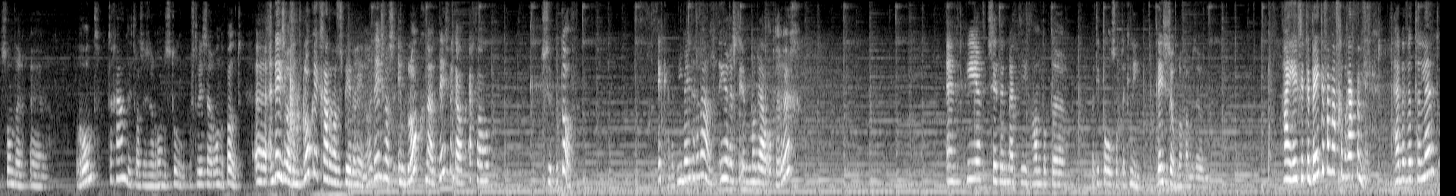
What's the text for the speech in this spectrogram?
zonder eh, rond te gaan. Dit was dus een ronde stoel, of tenminste een ronde poot. Eh, en deze was in het blok. Ik ga er als een speer doorheen hoor. Deze was in blok. Nou, deze vind ik ook echt wel super tof. Ik heb het niet beter gedaan. Hier is het model op de rug. En hier zittend met die hand op de, met die pols op de knie. Deze is ook nog van mijn zoon. Hij heeft het er beter van afgebracht dan ik. Hebben we talent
